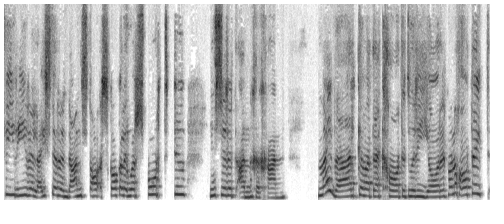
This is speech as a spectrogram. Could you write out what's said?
4 ure luister en dan skakel hy oor sport toe en so dit aangegaan. My werke wat ek gehad het oor die jare, het maar nog altyd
